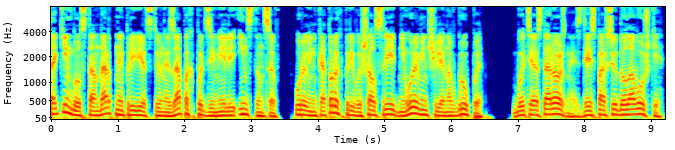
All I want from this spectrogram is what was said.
Таким был стандартный приветственный запах подземелий инстансов, уровень которых превышал средний уровень членов группы. «Будьте осторожны, здесь повсюду ловушки»,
